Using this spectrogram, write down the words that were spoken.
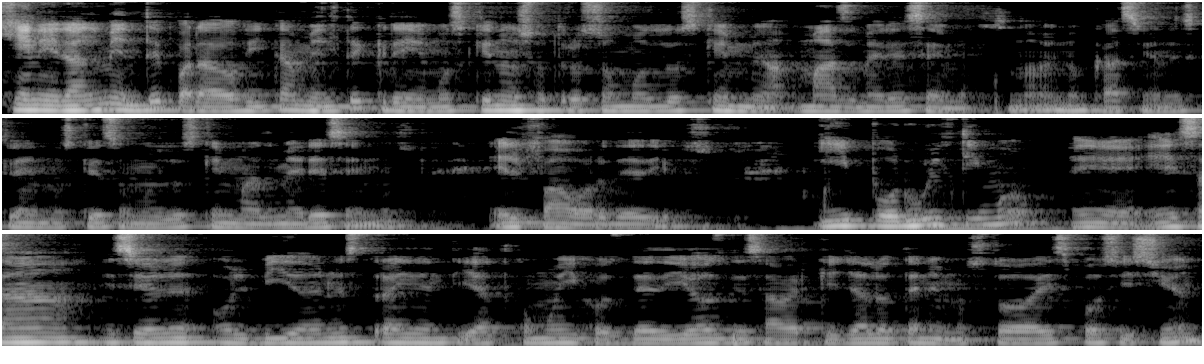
generalmente, paradójicamente, creemos que nosotros somos los que más merecemos, ¿no? En ocasiones creemos que somos los que más merecemos el favor de Dios. Y por último, eh, esa, ese olvido de nuestra identidad como hijos de Dios, de saber que ya lo tenemos todo a disposición,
